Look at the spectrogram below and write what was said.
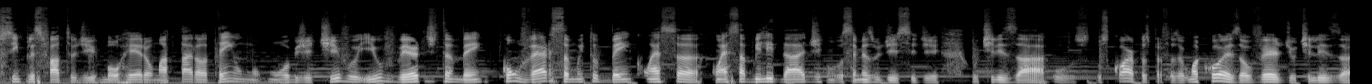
simples fato de morrer ou matar, ela tem um, um, objetivo e o verde também conversa muito bem com essa, com essa habilidade, como você mesmo disse, de utilizar os, os corpos para fazer alguma coisa. O verde utiliza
